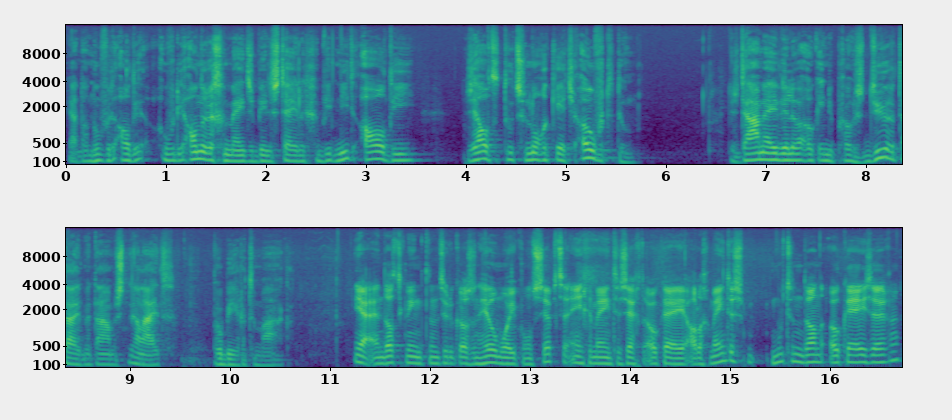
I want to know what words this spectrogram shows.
ja, dan hoeven, al die, hoeven die andere gemeentes binnen stedelijk gebied niet al diezelfde toetsen nog een keertje over te doen. Dus daarmee willen we ook in de proceduretijd met name snelheid proberen te maken. Ja, en dat klinkt natuurlijk als een heel mooi concept. Eén gemeente zegt oké, alle gemeentes moeten dan oké zeggen.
